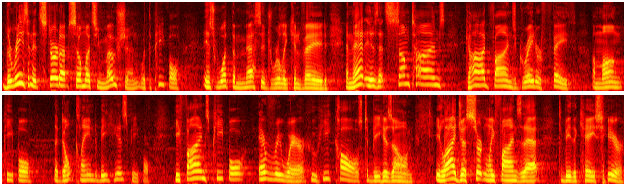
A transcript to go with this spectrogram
The reason it stirred up so much emotion with the people is what the message really conveyed. And that is that sometimes God finds greater faith among people that don't claim to be His people. He finds people everywhere who He calls to be His own. Elijah certainly finds that to be the case here.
